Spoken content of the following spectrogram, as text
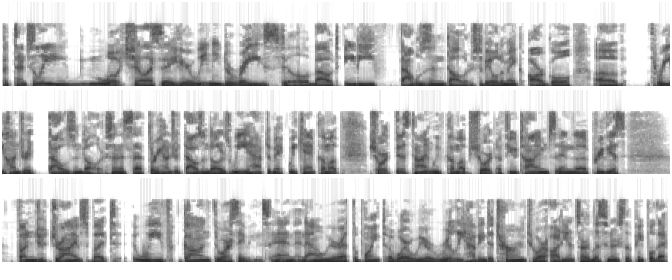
potentially, what shall I say here? We need to raise still about 84 $300,000 to be able to make our goal of $300,000. And it's that $300,000 we have to make. We can't come up short this time. We've come up short a few times in the previous fund drives, but we've gone through our savings and now we are at the point of where we are really having to turn to our audience, our listeners, the people that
